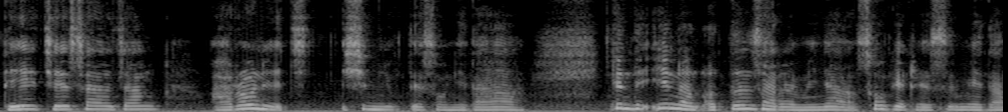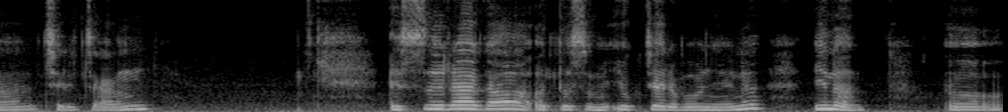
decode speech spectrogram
대제사장 아론의 16대 손이다. 근데 이는 어떤 사람이냐? 소개를 했습니다. 7장. 에스라가 어떻습니까? 6절에 보면은 이는 어,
